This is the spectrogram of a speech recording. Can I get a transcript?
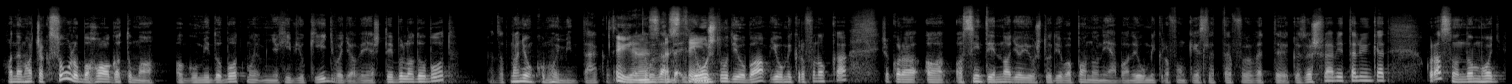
hanem ha csak szólóba hallgatom a, a gumidobot, mondjuk hívjuk így, vagy a VST-ből a dobot, azok nagyon komoly minták. azok Igen, ez- hozzá, ez tény. jó stúdióba, jó mikrofonokkal, és akkor a, a, a szintén nagyon jó stúdióba, Pannoniában jó mikrofonkészlettel fölvett közös felvételünket, akkor azt mondom, hogy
